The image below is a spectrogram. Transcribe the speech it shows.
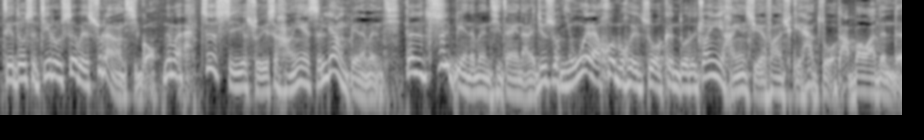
这些都是接入设备的数量的提供。那么这是一个属于是行业是量变的问题，但是质变的问题在于哪里？就是说你未来会不会做更多的专业行业解决方案去给他做打包啊等等？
